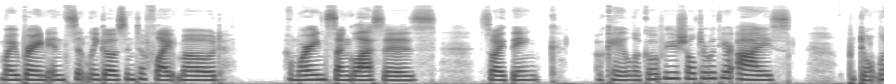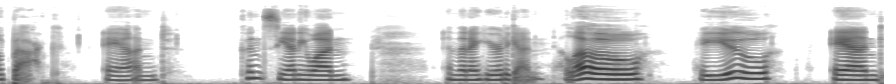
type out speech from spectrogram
my brain instantly goes into flight mode. I'm wearing sunglasses, so I think, okay, look over your shoulder with your eyes, but don't look back. And couldn't see anyone. And then I hear it again. Hello? Hey, you? And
